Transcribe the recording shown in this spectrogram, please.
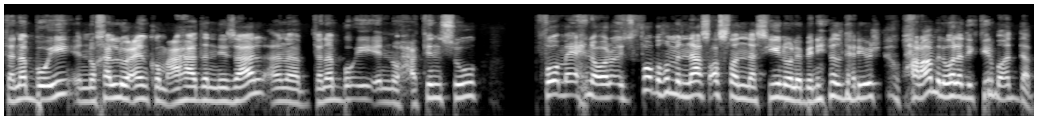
تنبؤي إنه خلوا عينكم على هذا النزال أنا تنبؤي إنه حتنسوا فوق ما إحنا فوق ما هم الناس أصلا ناسينه لبنيل داريوش وحرام الولد كتير مؤدب.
